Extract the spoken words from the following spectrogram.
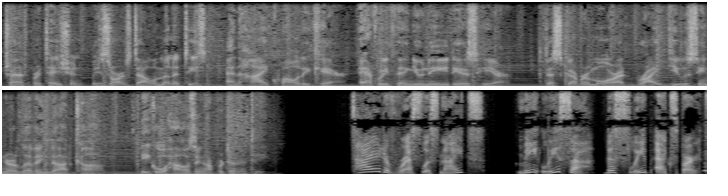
transportation, resort style amenities, and high quality care. Everything you need is here. Discover more at brightviewseniorliving.com. Equal housing opportunity. Tired of restless nights? Meet Leesa, the sleep experts.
